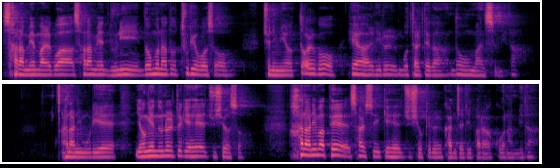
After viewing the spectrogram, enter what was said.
사람의 말과 사람의 눈이 너무나도 두려워서 주님이여 떨고 해야 할 일을 못할 때가 너무 많습니다. 하나님 우리의 영의 눈을 뜨게 해 주셔서 하나님 앞에 살 수 있게 해 주시옵기를 간절히 바라고 원합니다.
